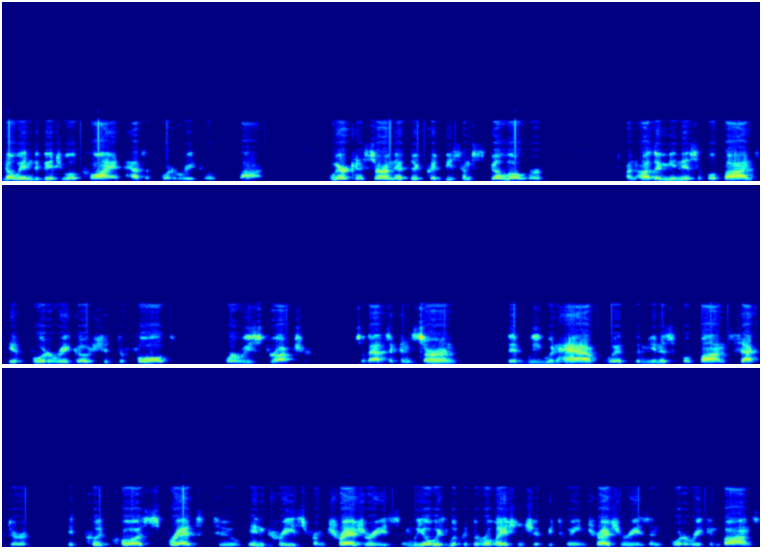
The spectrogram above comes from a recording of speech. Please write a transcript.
No individual client has a Puerto Rico bond. We're concerned that there could be some spillover on other municipal bonds if Puerto Rico should default or restructure. So that's a concern that we would have with the municipal bond sector. It could cause spreads to increase from treasuries, and we always look at the relationship between treasuries and Puerto Rican bonds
